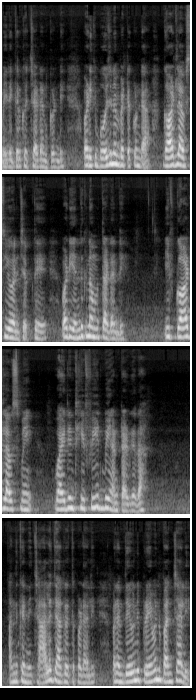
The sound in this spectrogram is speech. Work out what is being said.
మీ దగ్గరకు వచ్చాడు అనుకోండి వాడికి భోజనం పెట్టకుండా గాడ్ లవ్స్ యూ అని చెప్తే వాడు ఎందుకు నమ్ముతాడండి? If God loves me why didn't he feed me అంటాడు కదా. అందుకని చాలా జాగ్రత్త పడాలి. మనం దేవుని ప్రేమను పంచాలి.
